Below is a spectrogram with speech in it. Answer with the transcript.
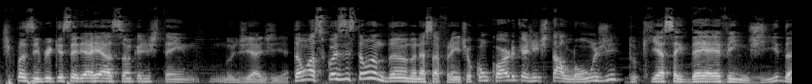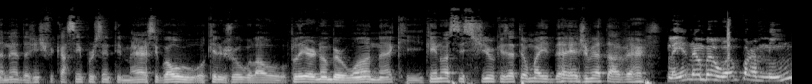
tipo assim, porque seria a reação que a gente tem no dia a dia. Então, as coisas estão andando nessa frente. Eu concordo que a gente tá longe do que essa ideia é vendida, né? Da gente ficar 100% imerso, igual aquele jogo lá, o Player Number One, né? Que quem não assistiu, quiser ter uma ideia de metaverso. Player Number One, para mim,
